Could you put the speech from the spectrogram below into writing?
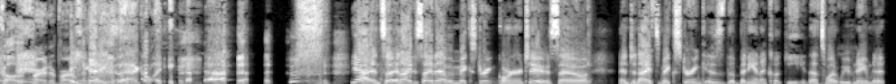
Call the fire department. exactly. yeah, and so and I decided to have a mixed drink corner too. So, and tonight's mixed drink is the banana cookie. That's what we've named it,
